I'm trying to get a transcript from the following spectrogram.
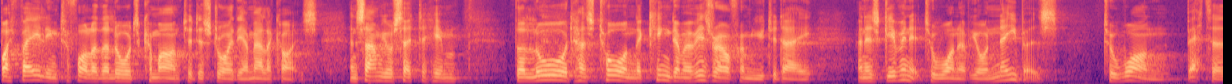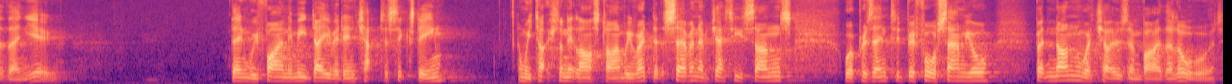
by failing to follow the Lord's command to destroy the Amalekites. And Samuel said to him, The Lord has torn the kingdom of Israel from you today and has given it to one of your neighbors, to one better than you. Then we finally meet David in chapter 16, and we touched on it last time. We read that seven of Jesse's sons were presented before Samuel, but none were chosen by the Lord.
